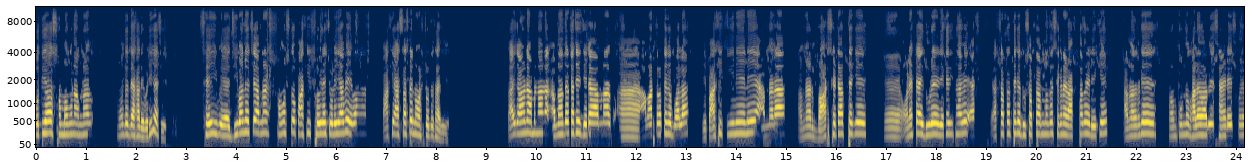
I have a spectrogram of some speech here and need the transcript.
ক্ষতি হওয়ার সম্ভাবনা আপনার মধ্যে দেখা দেবে, ঠিক আছে? সেই জীবাণু হচ্ছে আপনার সমস্ত পাখির শরীরে চলে যাবে এবং পাখি আস্তে আস্তে নষ্ট হতে থাকবে। তাই কারণে আপনারা, আপনাদের কাছে যেটা আপনার আমার তরফ থেকে বলা যে পাখি কিনে এনে আপনারা, আপনার বার্ড সেট থেকে অনেকটাই দূরে রেখে দিতে হবে। এক এক সপ্তাহ থেকে দু সপ্তাহ আপনাদের সেখানে রাখতে হবে, রেখে আপনাদেরকে সম্পূর্ণ ভালোভাবে স্যানিটাইজ করে,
